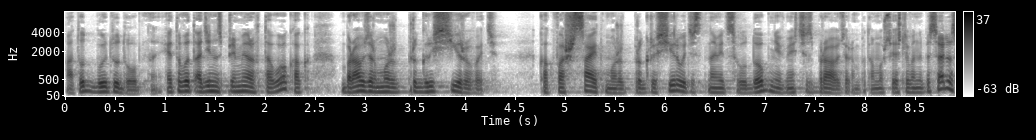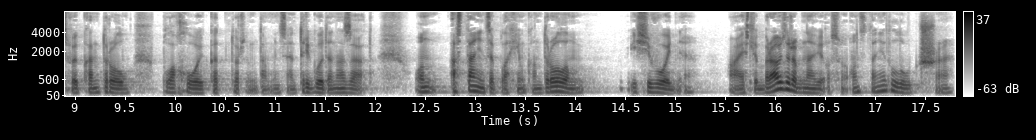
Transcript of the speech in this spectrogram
А тут будет удобно. Это вот один из примеров того, как браузер может прогрессировать как ваш сайт может прогрессировать и становиться удобнее вместе с браузером. Потому что если вы написали свой контрол плохой, который, там, не знаю, три года назад, он останется плохим контролом и сегодня. А если браузер обновился, он станет лучше.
